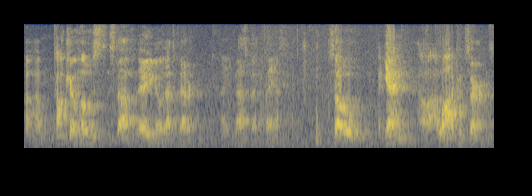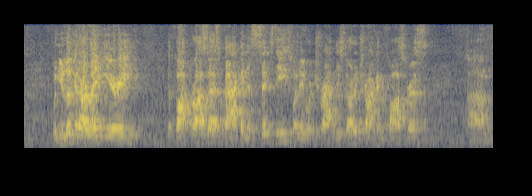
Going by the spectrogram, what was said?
um, talk show hosts and stuff. There you go, that's better. That's better, thanks. So, again, uh, a lot of concerns. When you look at our Lake Erie, the thought process back in the 60s when they were tra they started tracking phosphorus, um,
